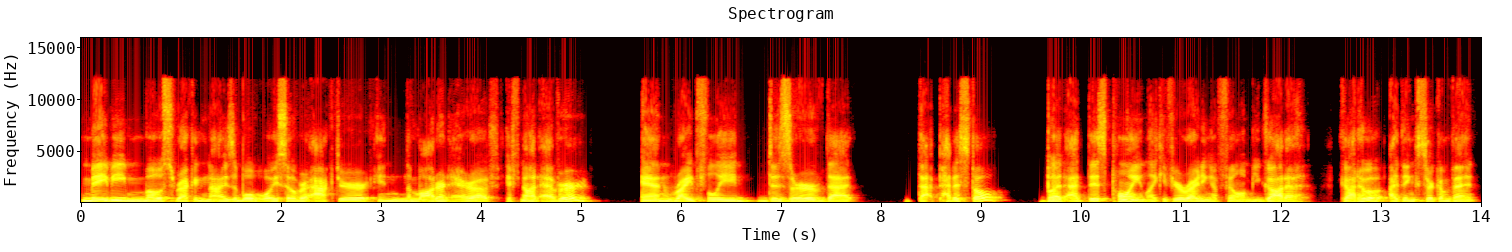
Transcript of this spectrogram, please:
maybe most recognizable voiceover actor in the modern era, if, if not ever, and rightfully deserve that that pedestal. But mm. at this point, like if you're writing a film, you gotta got to, I think, circumvent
